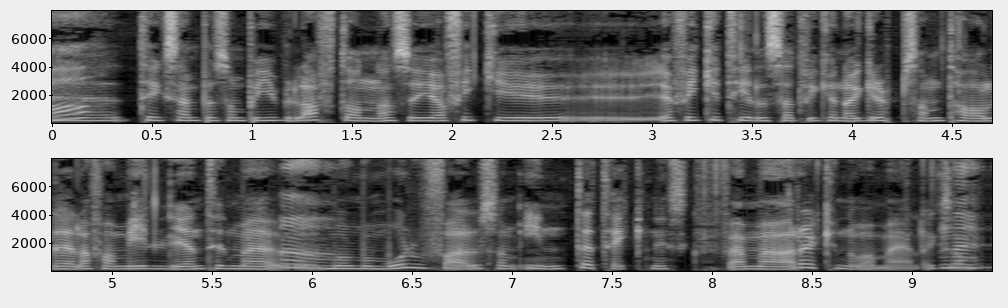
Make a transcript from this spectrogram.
Ja, Eh, till exempel som på julafton, alltså jag fick ju, jag fick ju till så att vi kunde ha gruppsamtal hela familjen, till och med Ja. mormor och morfar som inte är teknisk för fem öre kunde vara med. Liksom. Nej.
